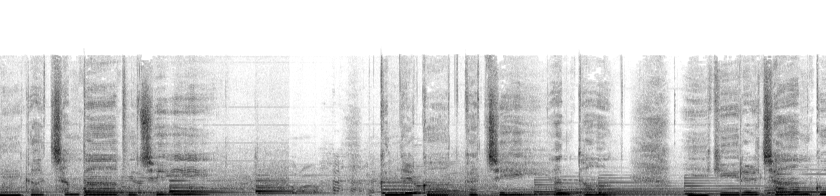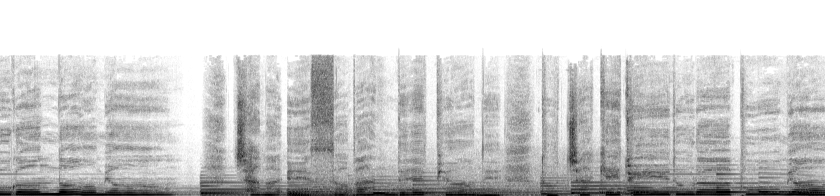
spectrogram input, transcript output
내가 참 바보지. 끝낼 것 같지 않던 이 길을 참고 건너면 차마 애써 반대편에 도착해 뒤돌아보면 네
